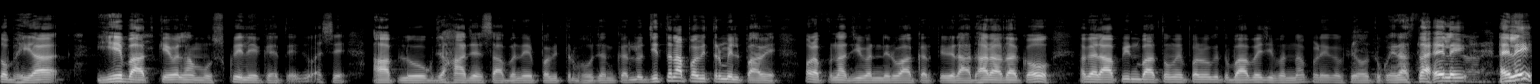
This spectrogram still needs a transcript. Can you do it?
तो भैया ये बात केवल हम उसके लिए कहते हैं जो ऐसे आप लोग जहाँ जैसा बने पवित्र भोजन कर लो, जितना पवित्र मिल पावे और अपना जीवन निर्वाह करते हुए राधा राधा कहो। अगर आप इन बातों में पढ़ोगे तो बाबा जी बनना पड़ेगा, फिर और तो कोई रास्ता है नहीं है नहीं?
